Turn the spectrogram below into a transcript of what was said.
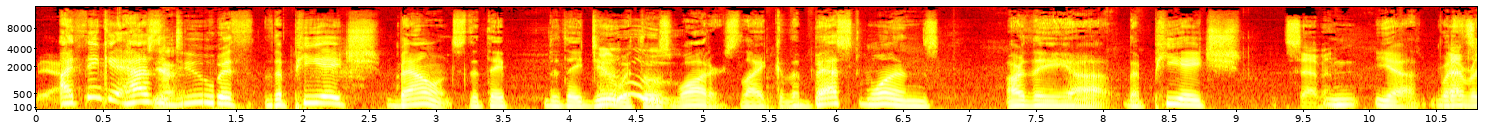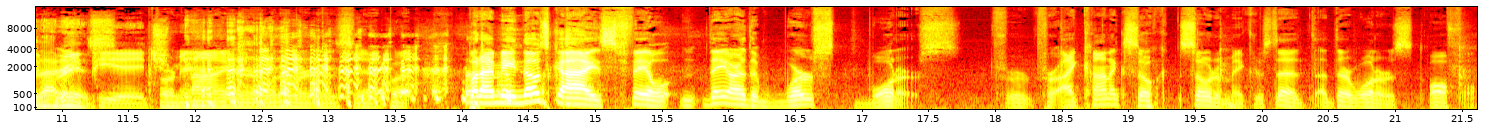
Yeah. I think it has Yeah. to do with the pH balance that they that they do with those waters. Like the best ones are the uh, the pH. Seven. n- Yeah, whatever That's that great is. pH or man. nine or whatever it is. Yeah, but but I mean, those guys fail. They are the worst waters for for iconic so- soda makers. Their their water is awful.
